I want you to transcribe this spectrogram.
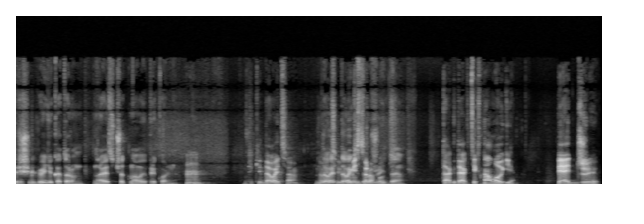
Пришли люди, которым нравится что-то новое и прикольное. Угу. Такие, давайте, давайте, давайте вместе дружить, работать. да. Тогда к технологии. 5G.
